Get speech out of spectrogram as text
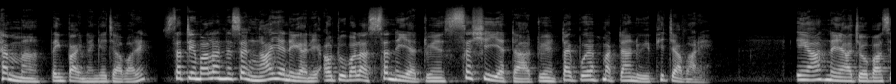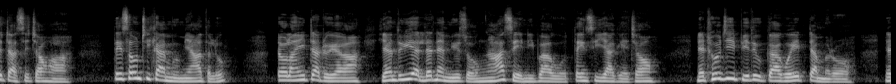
ထပ်မံသိမ့်ပိုက်နိုင်ခဲ့ကြပါတယ်စက်တင်ဘာလ25ရက်နေ့ကနေအောက်တိုဘာလ12ရက်အတွင်း18ရက်တာအတွင်းတိုက်ပွဲမှတ်တမ်းတွေဖြစ်ကြပါတယ်အင်အား200ကျော်ပါစစ်တပ်စစ်ကြောင်းဟာတေဆုံးထိခိုက်မှုများသလိုတော်လိုင်းတပ်တွေဟာရန်သူရဲ့လက်နက်မျိုးစုံ90နီးပါးကိုတင်စီရခဲ့ကြောင်းနေထိုးကြီးပြည်သူ့ကာကွယ်ရေးတပ်မတော်နေ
